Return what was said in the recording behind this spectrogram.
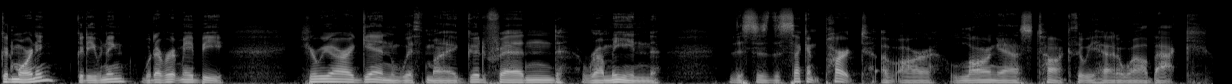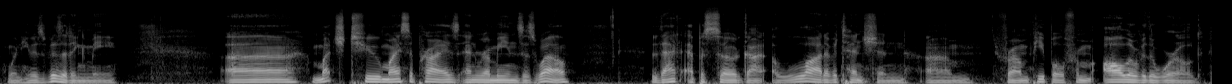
good morning, good evening, whatever it may be. Here we are again with my good friend Ramin. This is the second part of our long ass talk that we had a while back when he was visiting me. Uh, much to my surprise and Ramin's as well, that episode got a lot of attention um, from people from all over the world.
